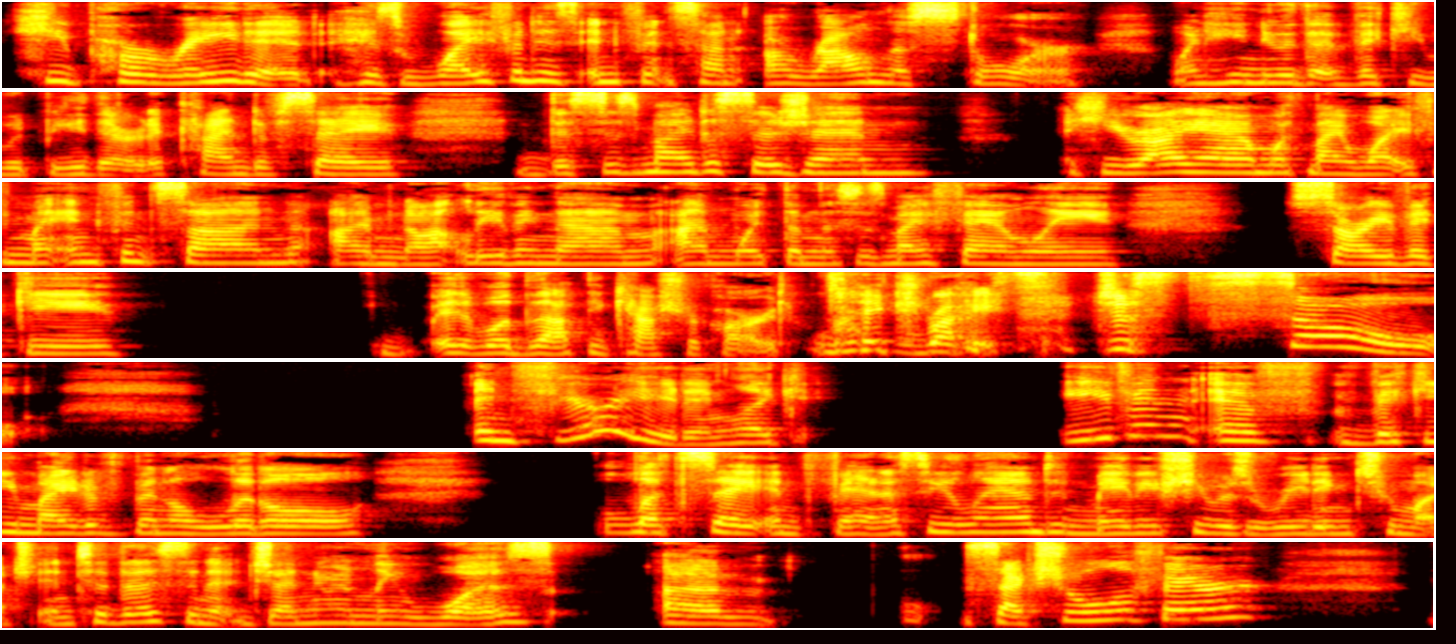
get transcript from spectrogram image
he paraded his wife and his infant son around the store when he knew that Vickie would be there to kind of say, this is my decision. Here I am with my wife and my infant son. I'm not leaving them. I'm with them. This is my family. Sorry, Vickie. It, would that be cash or card? Like, right. Just so infuriating. Like, even if Vickie might have been a little let's say in fantasy land and maybe she was reading too much into this and it genuinely was a sexual affair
